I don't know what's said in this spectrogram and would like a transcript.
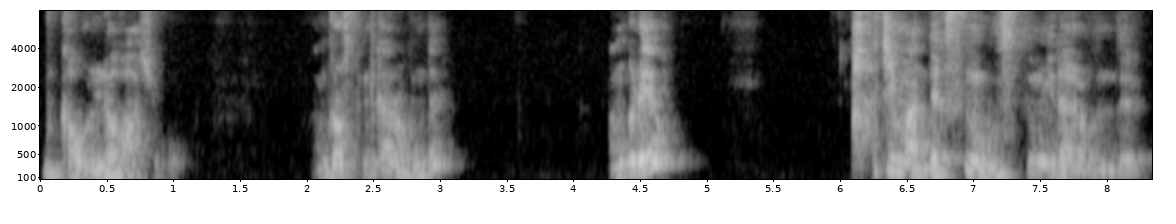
물가 올려가지고 안 그렇습니까, 여러분들? 안 그래요? 하지만 넥슨은 웃습니다, 여러분들.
